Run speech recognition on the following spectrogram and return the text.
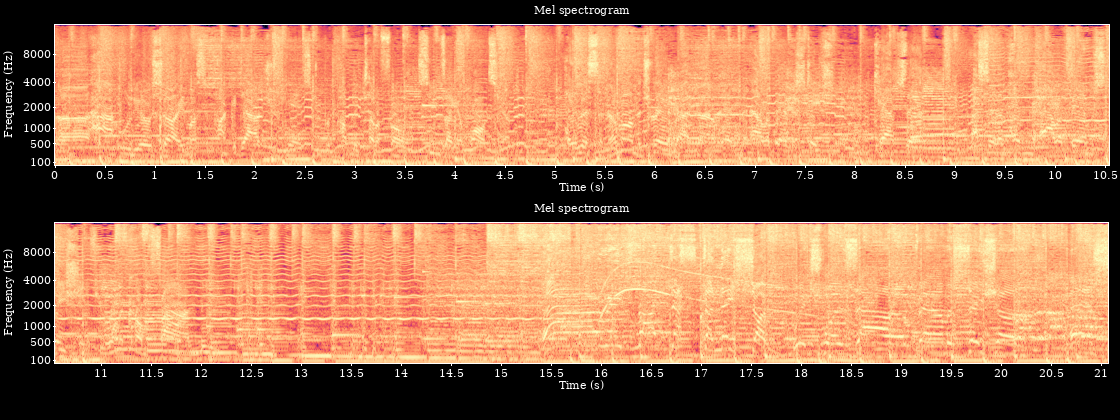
Uh, hi Julio, sorry, must have pocket dialed you again. Stupid public telephone. Seems like it wants you. Hey, listen, I'm on the train right now, heading to Alabama Station. You catch that? I said I'm heading to Alabama Station if you want to come find me. Which was out Alabama Station.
